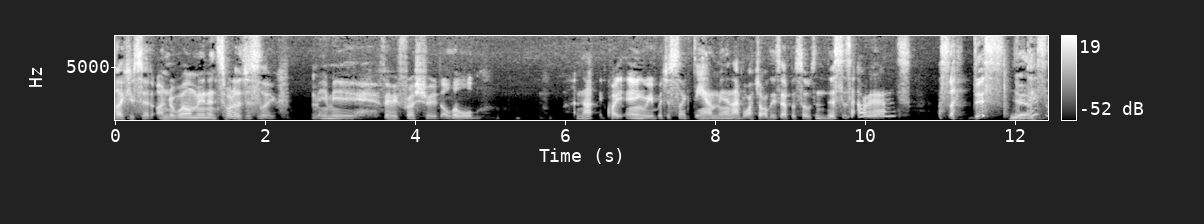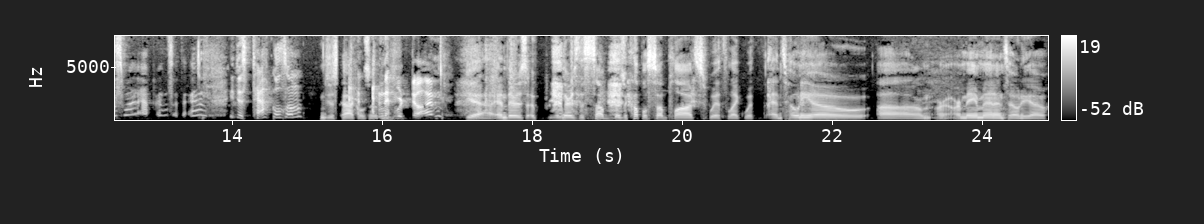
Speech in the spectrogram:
like you said, underwhelming and sort of just like made me very frustrated, a little not quite angry, but just like, damn, man, I've watched all these episodes and this is how it ends. It's like this. Yeah. This is what happens at the end. He just tackles him. He just tackles him, and then we're done. Yeah, and there's a there's the sub there's a couple subplots with like with Antonio, um, our, our main man Antonio,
